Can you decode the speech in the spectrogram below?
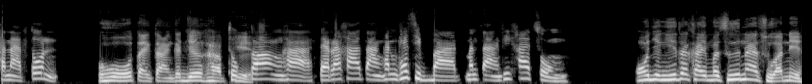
ขนาดต้นโอ้โห แตกต่างกันเยอะครับถูกพี่ต้องค่ะ แต่ราคาต่างกันแค่สิบบาท มันต่างที่ค่าส่ง โอ้อย่างนี้ถ้าใครมาซื้อหน้าสวนนี่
